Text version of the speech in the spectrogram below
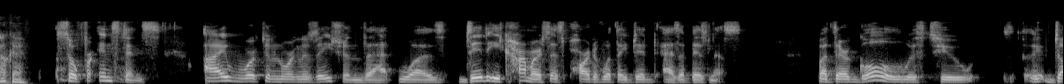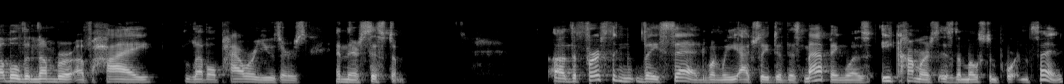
Okay. So, for instance, I worked in an organization that was did e-commerce as part of what they did as a business, but their goal was to uh, double the number of high level power users in their system. Uh, the first thing they said when we actually did this mapping was e-commerce is the most important thing,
